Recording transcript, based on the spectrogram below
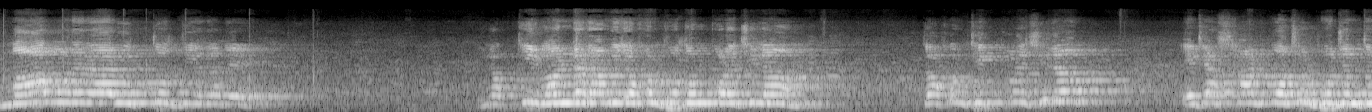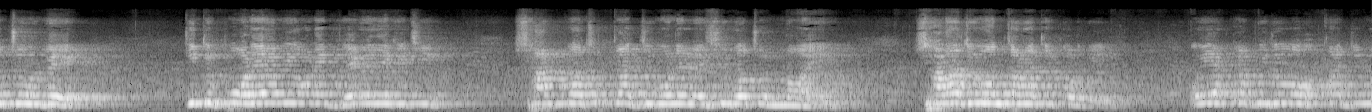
মা বোনেরা উত্তর লক্ষ্মীর ভাণ্ডার আমি যখন প্রথম করেছিলাম, তখন ঠিক করেছিলাম, এটা ষাট বছর পর্যন্ত চলবে। কিন্তু পরে আমি অনেক ভেবে দেখেছি, ষাট বছরটা জীবনের বেশি বছর নয়। সারা জীবন তারা কি করবে? ওই একটা বিধবা হত্যার জন্য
